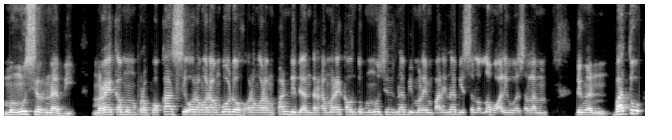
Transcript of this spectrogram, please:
mengusir Nabi mereka memprovokasi orang-orang bodoh, orang-orang pandai di antara mereka untuk mengusir Nabi, melempari Nabi Shallallahu Alaihi Wasallam dengan batu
